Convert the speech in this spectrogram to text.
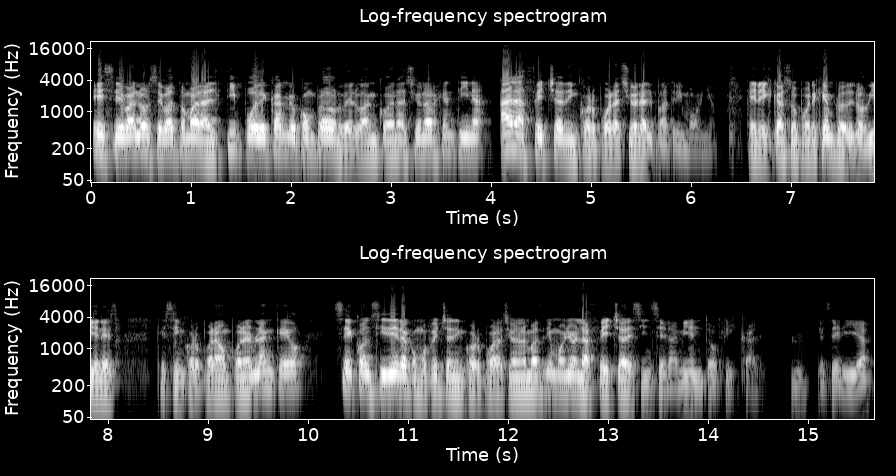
ese valor se va a tomar al tipo de cambio comprador del Banco de Nación Argentina a la fecha de incorporación al patrimonio. En el caso, por ejemplo, de los bienes que se incorporaron por el blanqueo, se considera como fecha de incorporación al patrimonio la fecha de sinceramiento fiscal, que sería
